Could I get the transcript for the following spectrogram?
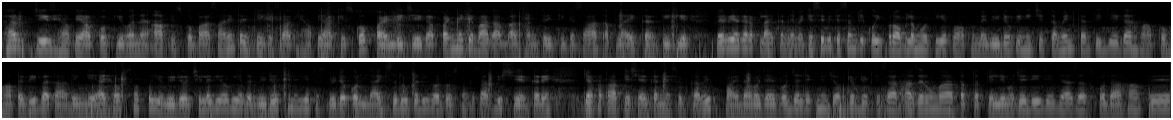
हर चीज़ यहाँ पे आपको गिवन है। आप इसको बसानी तरीके के साथ यहाँ पे आके इसको पढ़ लीजिएगा। पढ़ने के बाद आप बासानी तरीके के साथ अप्लाई कर दीजिए। फिर भी अगर अप्लाई करने में किसी भी किस्म की कोई प्रॉब्लम होती है तो आप हमें वीडियो के नीचे कमेंट कर दीजिएगा। हम आपको वहाँ पर भी बता देंगे। आई होप सबको ये वीडियो अच्छी लगी होगी। अगर वीडियो अच्छी लगी है तो वीडियो को लाइक ज़रूर करिए और दोस्तों के साथ भी शेयर करें। क्या पता आपके शेयर करने से उनका भी फ़ायदा हो जाए। बहुत जल्द एक न्यू जॉब के अपडेट के साथ हाजिर हूँ तब तक के लिए मुझे दीजिए इजाज़त खुदा हाफिज़।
